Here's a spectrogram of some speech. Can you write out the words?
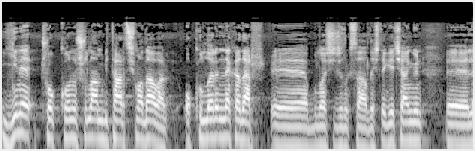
yine çok konuşulan bir tartışma daha var. Okulların ne kadar e, bulaşıcılık sağladı? İşte geçen gün e, Levent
